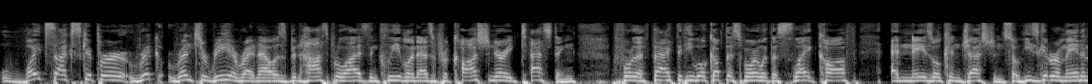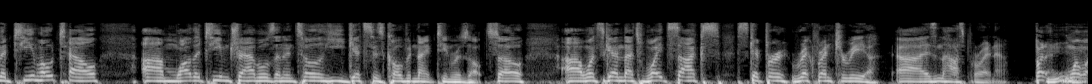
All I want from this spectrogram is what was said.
White Sox skipper Rick Renteria right now has been hospitalized in Cleveland as a precautionary testing for the fact that he woke up this morning with a slight cough and nasal congestion. So he's going to remain in the team hotel um, while the team travels and until he gets his COVID 19 results. So uh, once again, that's White Sox skipper Rick Renteria uh, is in the hospital right now. But mm. well,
